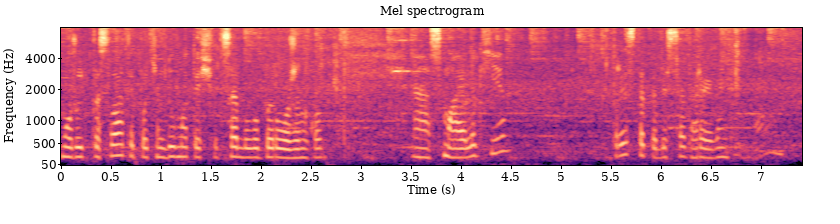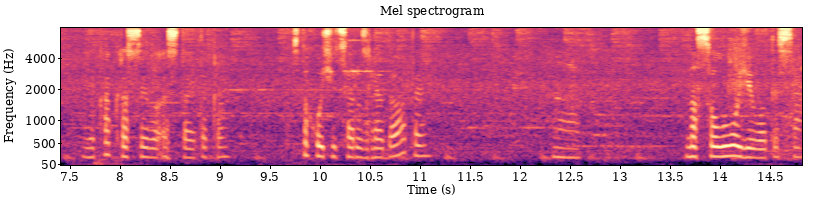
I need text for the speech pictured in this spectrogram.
можуть прислати, потім думати, що це було пироженко. Е, Смайлик є 350 гривень. Яка красива естетика. Просто хочеться розглядати, е, насолоджуватися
